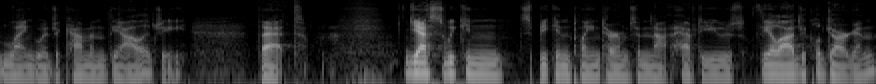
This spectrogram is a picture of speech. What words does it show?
language, a common theology, that yes, we can speak in plain terms and not have to use theological jargon.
